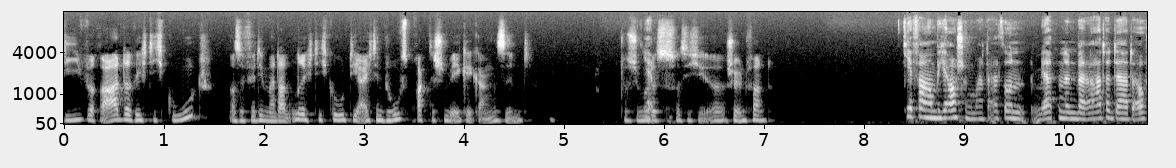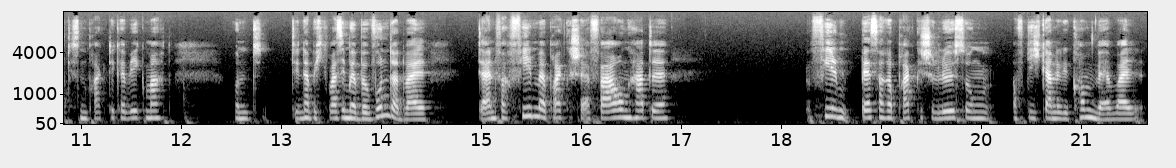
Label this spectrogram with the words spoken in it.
die Berater richtig gut, also für die Mandanten richtig gut, die eigentlich den berufspraktischen Weg gegangen sind. Das ist immer ja. das, was ich äh, schön fand. Die Erfahrung habe ich auch schon gemacht. Also wir hatten einen Berater, der hat auch diesen Praktikerweg gemacht und den habe ich quasi mehr bewundert, weil der einfach viel mehr praktische Erfahrung hatte, viel bessere praktische Lösungen, auf die ich nicht gekommen wäre, weil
